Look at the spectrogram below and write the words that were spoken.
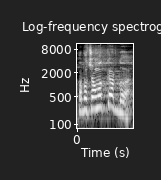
কত চমৎকার দোয়া।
